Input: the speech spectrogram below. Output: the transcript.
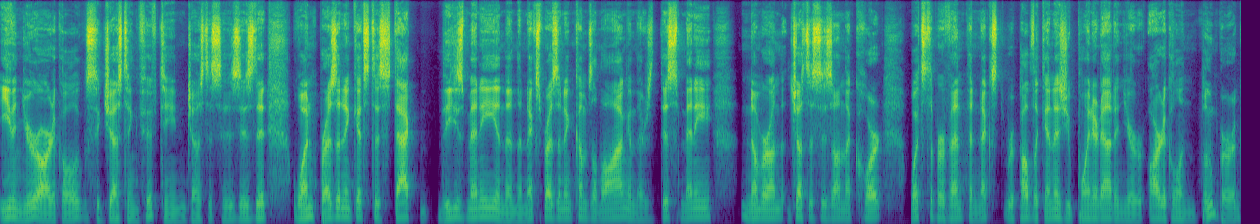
even your article suggesting 15 justices is that one president gets to stack these many and then the next president comes along and there's this many number on the justices on the court what's to prevent the next republican as you pointed out in your article in bloomberg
